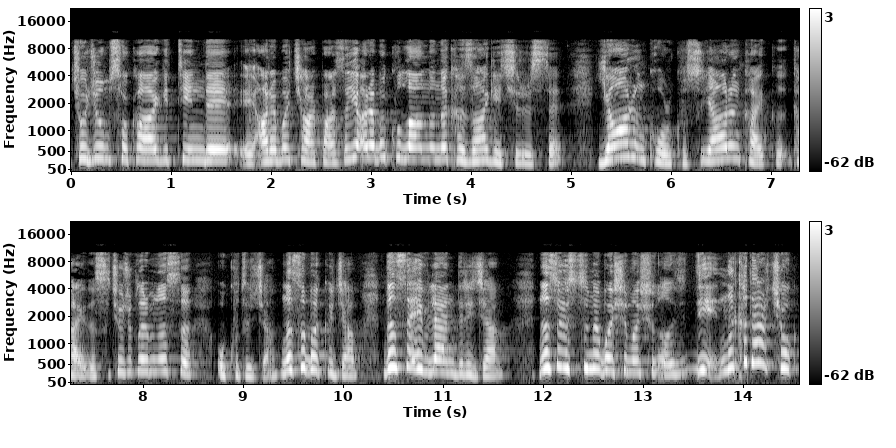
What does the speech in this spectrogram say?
çocuğum sokağa gittiğinde e, araba çarparsa, ya araba kullandığında kaza geçirirse, yarın korkusu, yarın kaygı, kaygısı. Çocuklarımı nasıl okutacağım, nasıl bakacağım, nasıl evlendireceğim, nasıl üstüme başıma şunu alacağım ne kadar çok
